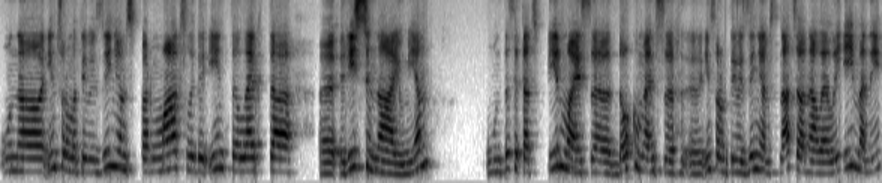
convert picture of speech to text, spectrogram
un informatīvais ziņojums par mākslīga intelekta risinājumiem. Un tas ir tāds pirmais dokuments, informatīvais ziņojums nacionālajā līmenī,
